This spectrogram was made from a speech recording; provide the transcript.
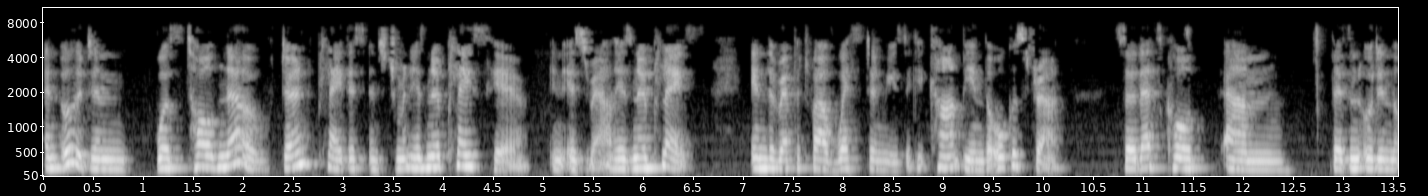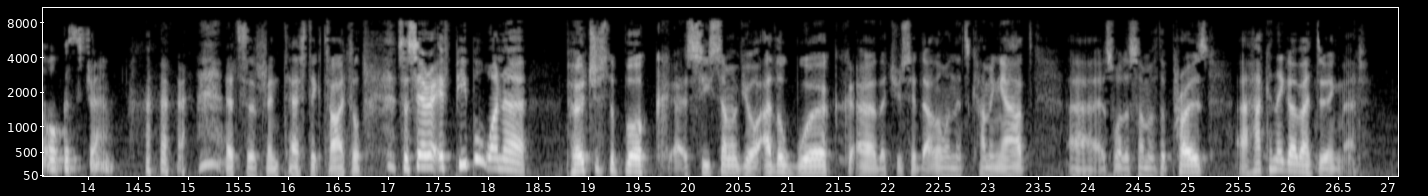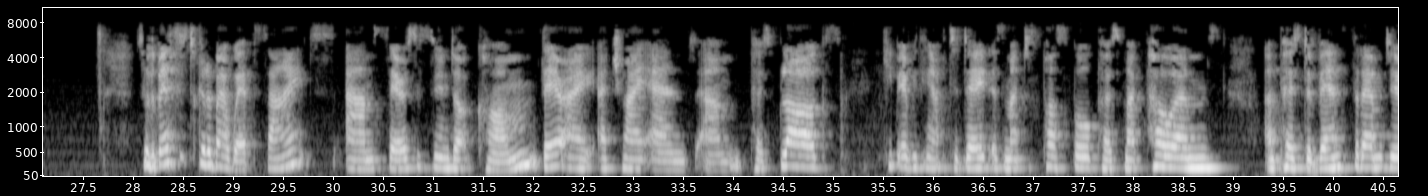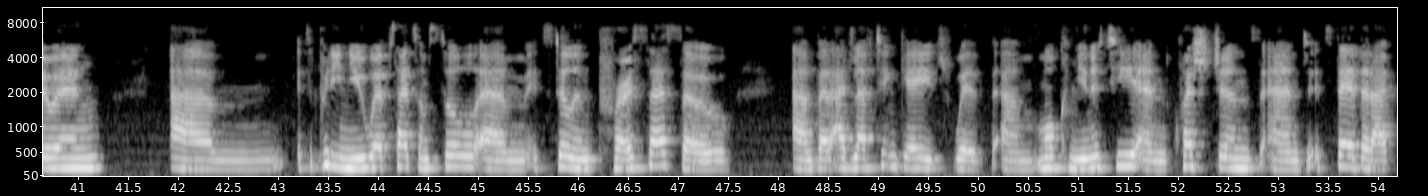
an oud and was told, no, don't play this instrument. He has no place here in Israel. He has no place in the repertoire of Western music. It can't be in the orchestra. So that's called, um, there's an oud in the orchestra. That's a fantastic title. So Sarah, if people want to purchase the book, uh, see some of your other work uh, that you said, the other one that's coming out, uh, as well as some of the prose, uh, how can they go about doing that? So the best is to go to my website, um, sarahsassoon.com. There I, I try and um, post blogs, keep everything up to date as much as possible, post my poems, and post events that I'm doing. Um, it's a pretty new website, so I'm still, um, it's still in process. So, um, but I'd love to engage with um, more community and questions, and it's there that I,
